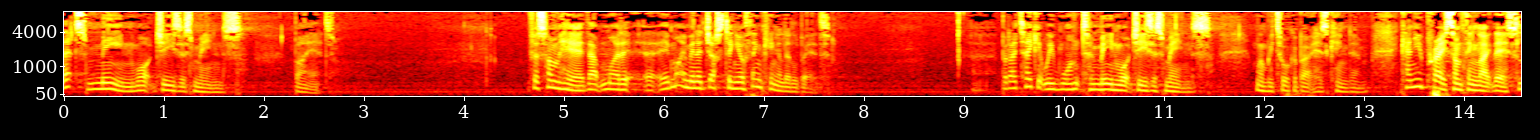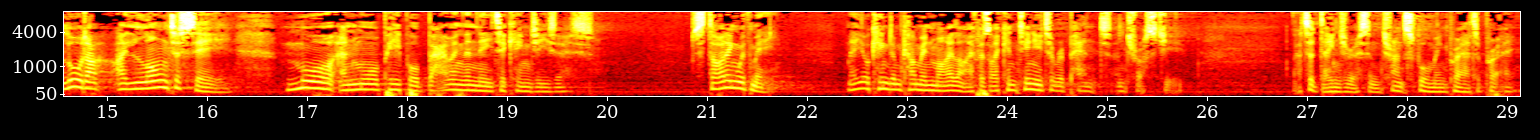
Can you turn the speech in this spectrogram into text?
let's mean what Jesus means by it. For some here, that might, it might mean adjusting your thinking a little bit. Uh, but I take it we want to mean what Jesus means when we talk about his kingdom. Can you pray something like this? Lord, I, I long to see more and more people bowing the knee to King Jesus. Starting with me. May your kingdom come in my life as I continue to repent and trust you. That's a dangerous and transforming prayer to pray.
